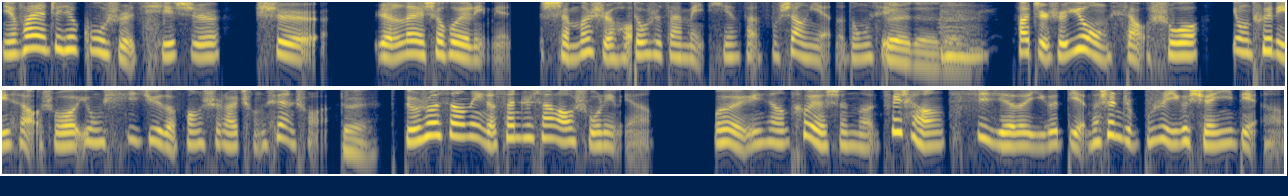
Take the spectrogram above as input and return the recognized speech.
你会发现这些故事其实是人类社会里面什么时候都是在每天反复上演的东西。对对对，嗯它只是用小说、用推理小说、用戏剧的方式来呈现出来。对，比如说像那个《三只瞎老鼠》里面啊，我有一个印象特别深的、非常细节的一个点，它甚至不是一个悬疑点啊，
